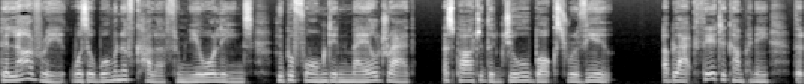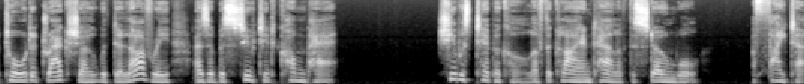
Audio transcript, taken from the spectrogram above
DeLarverie was a woman of colour from New Orleans who performed in male drag as part of the Jewel Box Revue, a black theatre company that toured a drag show with DeLarverie as a besuited compere. She was typical of the clientele of the Stonewall, a fighter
